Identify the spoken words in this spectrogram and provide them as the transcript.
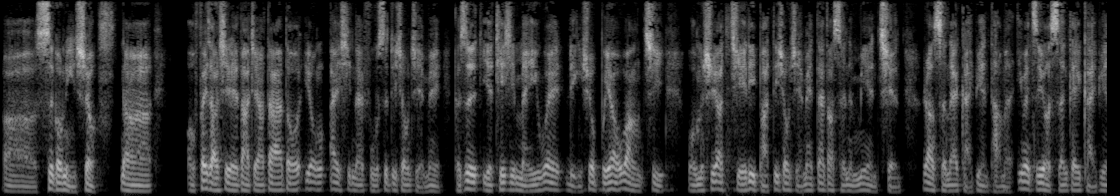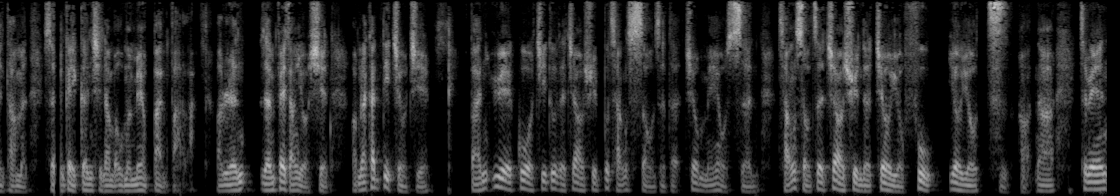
呃施工领袖，那。我非常谢谢大家，大家都用爱心来服侍弟兄姐妹。可是也提醒每一位领袖不要忘记，我们需要竭力把弟兄姐妹带到神的面前，让神来改变他们。因为只有神可以改变他们，神可以更新他们，我们没有办法了啊！人人非常有限。我们来看第九节：凡越过基督的教训不常守着的，就没有神；常守这教训的，就有父又有子。啊，那这边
